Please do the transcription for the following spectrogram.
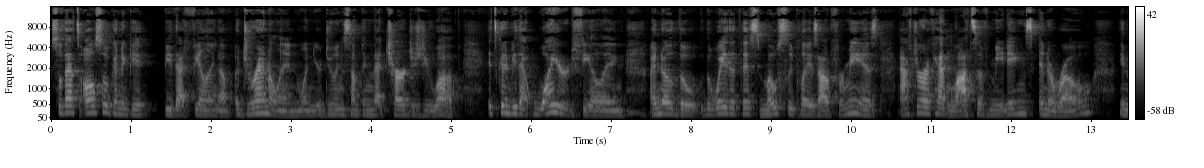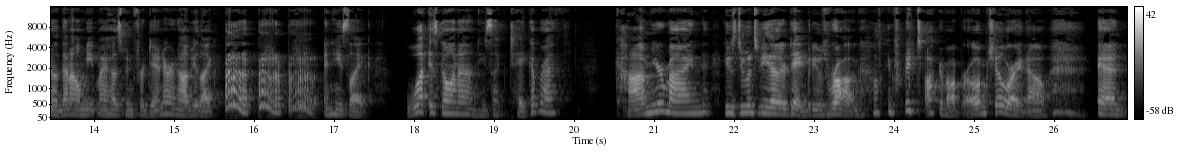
So that's also going to get be that feeling of adrenaline when you're doing something that charges you up. It's going to be that wired feeling. I know the the way that this mostly plays out for me is after I've had lots of meetings in a row, you know, then I'll meet my husband for dinner and I'll be like, brr, brr, brr, and he's like, what is going on? He's like, take a breath calm your mind. He was doing to me the other day, but he was wrong. I'm like, what are you talking about, bro? I'm chill right now. And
